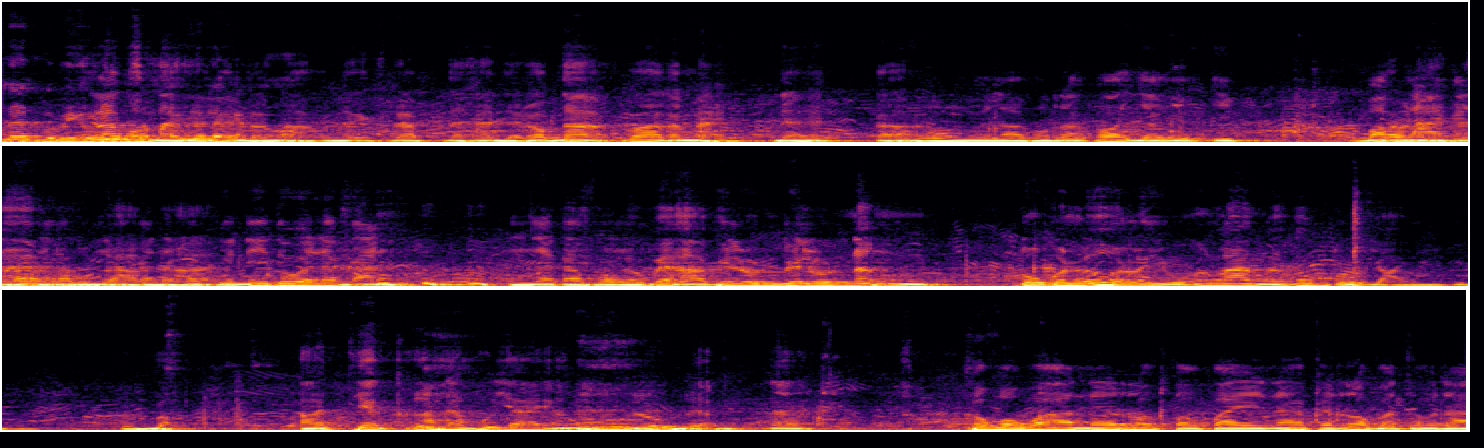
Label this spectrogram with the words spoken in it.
นั่นผมเป็นคำพูดสมัยด้วยแล้วกันเนาะนะครับนะฮะเดี๋ยวรอบหน้าว่ากันใหม่นะฮะคครัรับบผมเวลาของเราก็ยังอยู่อีก บ้าเวลากันนะครับผมกันในค่ำคืนนี้ด้วยแล้วกันนะครับผมลงไปหาพี่รุนพี่รุนนั่งตัวเบลเลอร์อะไรอยู่ข้างล่างแล้วต้องตัวใหญ่พี่ผมบอกหาเที่ยงคืนนะผู้ใหญ่เอ้ารู้เรื่องนะเขาบอกว่าในรอบต่อไปนะครับเป็นรอบวันธรรมดา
